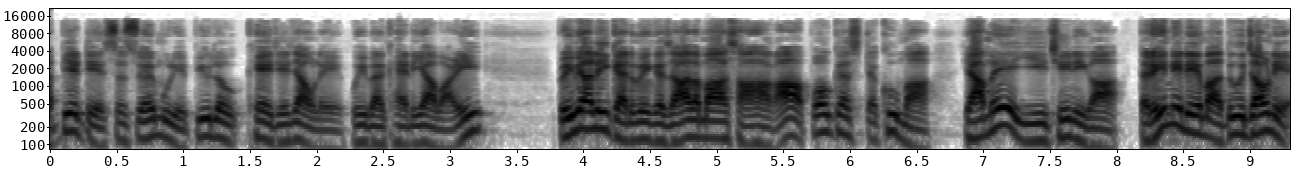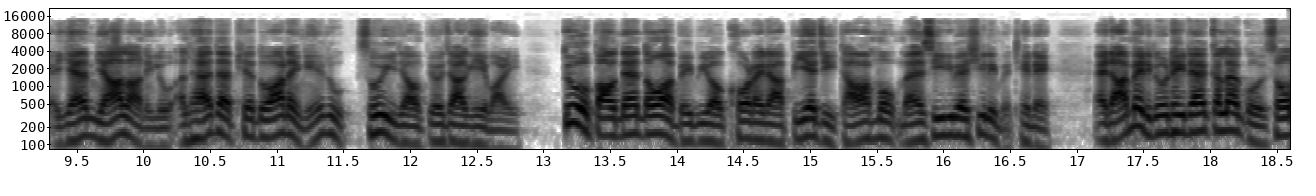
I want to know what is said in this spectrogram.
အပြစ်တင်ဆွဆွဲမှုတွေပြုလုပ်ခဲ့ခြင်းကြောင့်လည်းဝေဖန်ခံရပါတယ်။ Premier League ကန်တွင်ကစားသမားဆာဟာက podcast တစ်ခုမှာယာမဲရဲ့အရေးချင်းတွေကတရင်နေတွေမှာသူ့အကြောင်းတွေအယမ်းများလာနေလို့အလဟတ်သက်ဖြစ်သွားနိုင်တယ်လို့စိုးရိမ်ကြောင်းပြောကြားခဲ့ပါတယ်။ သူ့ကိုပေါင်တန်း300ပေးပြီးတော့ခေါ်လိုက်တာ PSG ဒါမှမဟုတ် Man City ပဲရှိလိမ့်မယ်ထင်တယ်။အဲဒါမဲ့ဒီလိုထိပ်တန်းကလပ်ကိုစော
